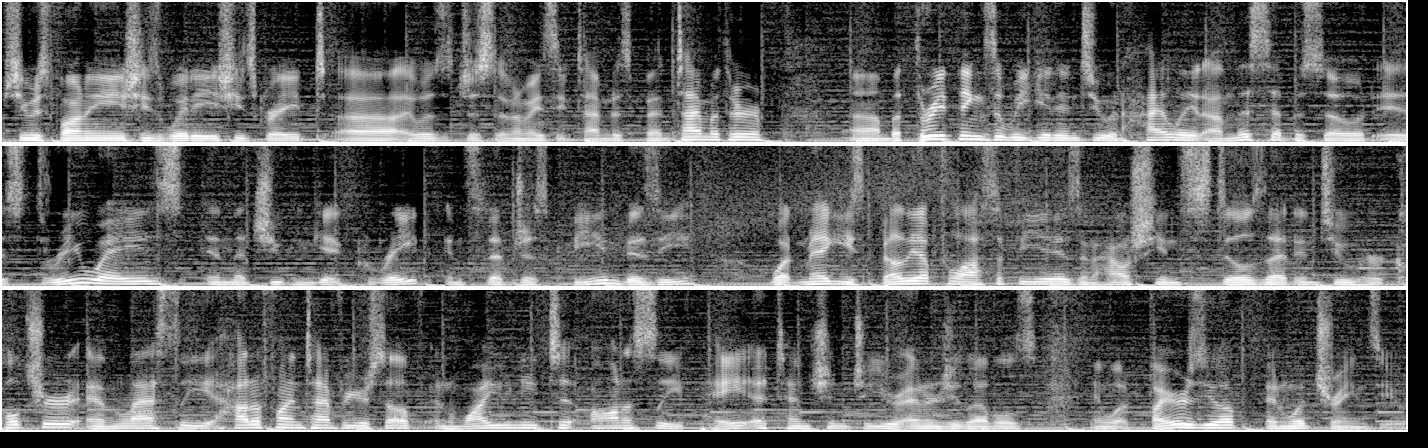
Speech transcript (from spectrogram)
She was funny, she's witty, she's great. Uh, it was just an amazing time to spend time with her. Um, but three things that we get into and highlight on this episode is three ways in that you can get great instead of just being busy what Maggie's belly up philosophy is and how she instills that into her culture, and lastly, how to find time for yourself and why you need to honestly pay attention to your energy levels and what fires you up and what drains you.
